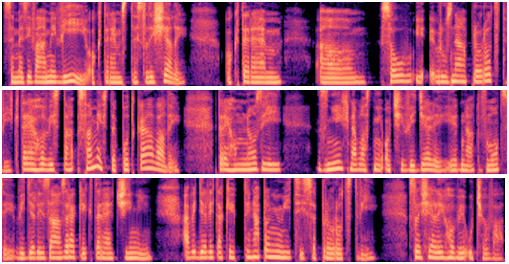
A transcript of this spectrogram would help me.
se mezi vámi ví, o kterém jste slyšeli, o kterém uh, jsou různá proroctví, kterého vy sta, sami jste potkávali, kterého mnozí z nich na vlastní oči viděli jednat v moci, viděli zázraky, které činí a viděli taky ty naplňující se proroctví. Slyšeli ho vyučovat.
